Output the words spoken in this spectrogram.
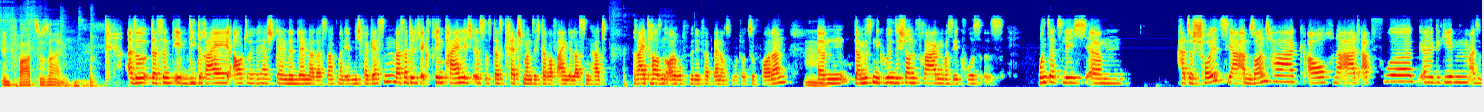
in Fahrt zu sein. Also das sind eben die drei autoherstellenden Länder, das darf man eben nicht vergessen. Was natürlich extrem peinlich ist, ist, dass Kretschmann sich darauf eingelassen hat, 3000 Euro für den Verbrennungsmotor zu fordern. Mhm. Ähm, da müssen die Grünen sich schon fragen, was ihr Kurs ist. Grundsätzlich ähm, hatte Scholz ja am Sonntag auch eine Art Abfuhr äh, gegeben, also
